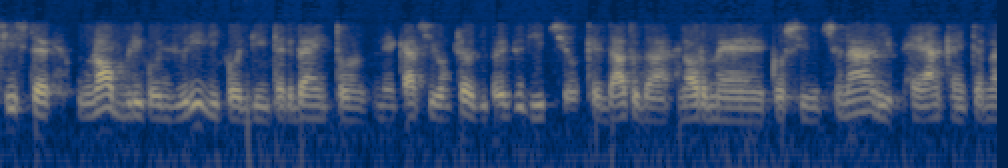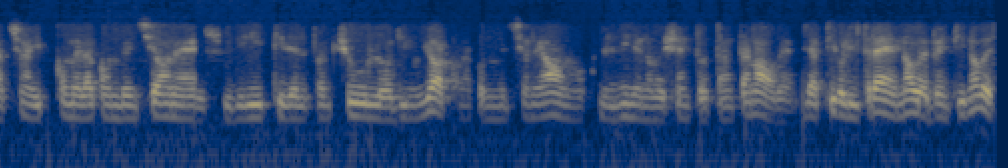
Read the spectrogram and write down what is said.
esiste un obbligo giuridico di intervento nei casi concreti di pregiudizio che è dato da norme costituzionali e anche internazionali come la Convenzione sui diritti del fanciullo di New York, una convenzione ONU del 1989. Gli articoli 3, 9 e 29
